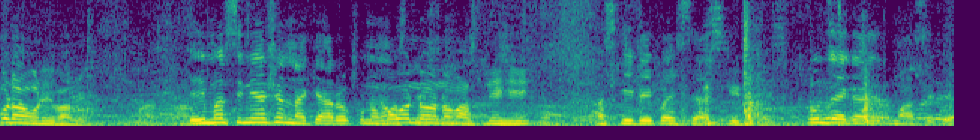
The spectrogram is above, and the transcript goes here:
মোটামুটি ভালো। এই মাছ নিয়ে আসেন নাকি আরও কোনো মাছ অন্য অন্য মাছ দেখি। আজকে এটাই পাইছে। আজকে কোন জায়গায় মাছ এটা?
